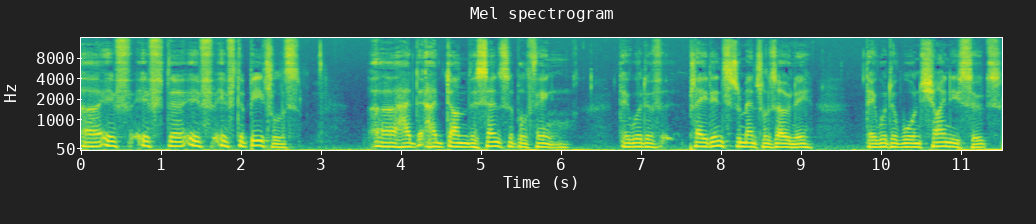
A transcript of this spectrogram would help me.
uh, if if the if if the Beatles uh, had had done the sensible thing, they would have played instrumentals only. They would have worn shiny suits,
